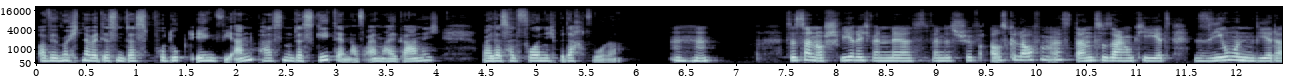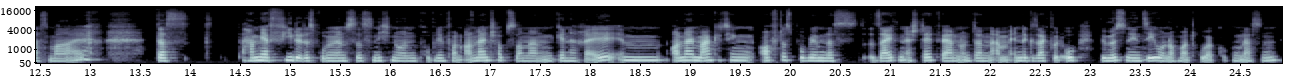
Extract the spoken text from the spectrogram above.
oh, wir möchten aber das und das Produkt irgendwie anpassen und das geht dann auf einmal gar nicht, weil das halt vorher nicht bedacht wurde. Mhm. Es ist dann auch schwierig, wenn das, wenn das Schiff ausgelaufen ist, dann zu sagen, okay, jetzt seonen wir das mal. Das haben ja viele das Problem, das ist nicht nur ein Problem von Online-Shops, sondern generell im Online-Marketing oft das Problem, dass Seiten erstellt werden und dann am Ende gesagt wird, oh, wir müssen den SEO nochmal drüber gucken lassen.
